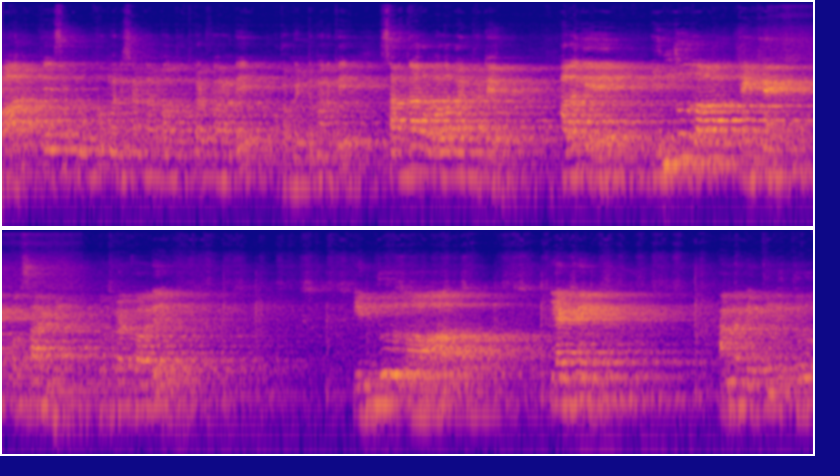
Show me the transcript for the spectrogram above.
భారతదేశపు ఉప్పు మనిషి అంటారు బాగా గుర్తుపెట్టుకోవాలండి. ఒక బిట్టు మనకి. సర్దార్ వల్లభాయ్ పటేల్. అలాగే ఇందూలాల్ యజ్ఞ ఒకసారి గుర్తుపెట్టుకోవాలి. ఇందూలాల్ యజ్ఞ అన్న వ్యక్తులు ఇద్దరు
